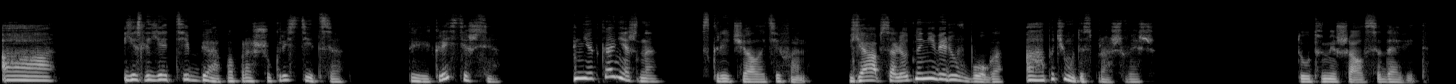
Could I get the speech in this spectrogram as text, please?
«А если я тебя попрошу креститься, ты крестишься?» «Нет, конечно», — скричала Тифен. «Я абсолютно не верю в Бога. А почему ты спрашиваешь?» Тут вмешался Давид.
